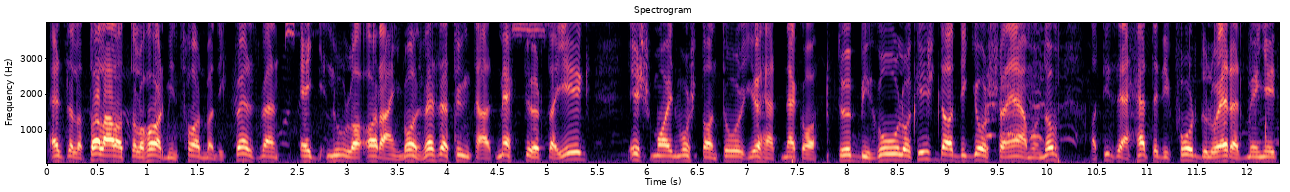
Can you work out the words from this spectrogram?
Ezzel a találattal a 33. percben egy nulla arányban vezetünk, tehát megtört a jég, és majd mostantól jöhetnek a többi gólok is, de addig gyorsan elmondom a 17. forduló eredményét.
